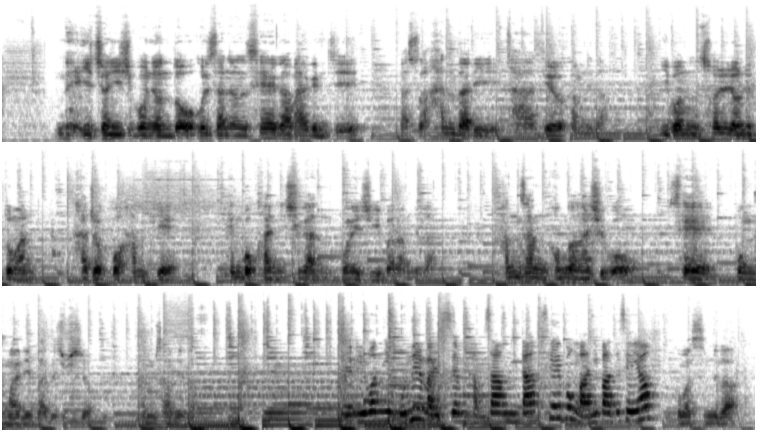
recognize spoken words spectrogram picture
네, 2025년도 을사년 새해가 밝은 지 벌써 한 달이 다 되어 갑니다. 이번 설 연휴 동안 가족과 함께 행복한 시간 보내시기 바랍니다. 항상 건강하시고 새해 복 많이 받으십시오. 감사합니다. 네, 의원님 오늘 말씀 감사합니다. 새해 복 많이 받으세요. 고맙습니다.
